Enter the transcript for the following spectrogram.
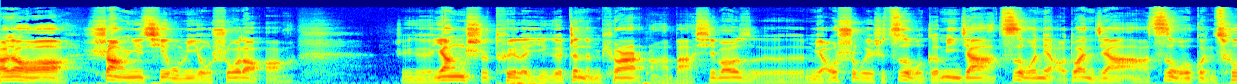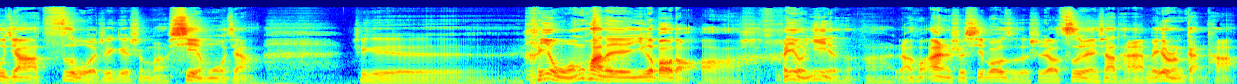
大家好，上一期我们有说到啊，这个央视推了一个正能片儿啊，把细胞子描述为是自我革命家、自我了断家啊、自我滚出家、自我这个什么卸磨家，这个很有文化的一个报道啊，很有意思啊。然后暗示细胞子是要自愿下台，没有人赶他，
